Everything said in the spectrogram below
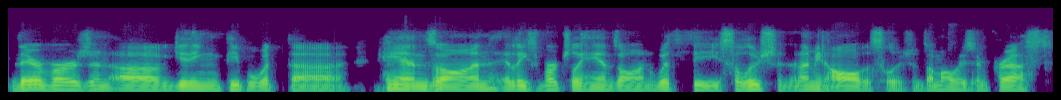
their version of getting people with uh, hands-on, at least virtually hands-on, with the solutions. And I mean all the solutions. I'm always impressed.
